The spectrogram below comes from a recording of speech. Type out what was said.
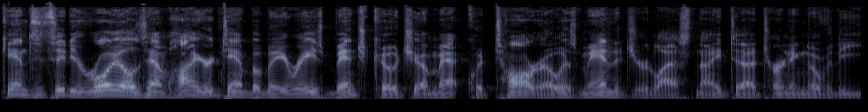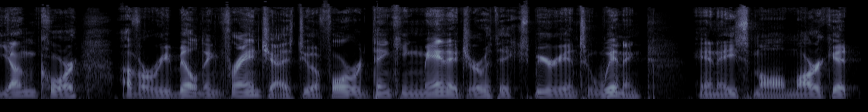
Kansas City Royals have hired Tampa Bay Rays bench coach uh, Matt Quatraro as manager last night, uh, turning over the young core of a rebuilding franchise to a forward thinking manager with experience winning in a small market.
